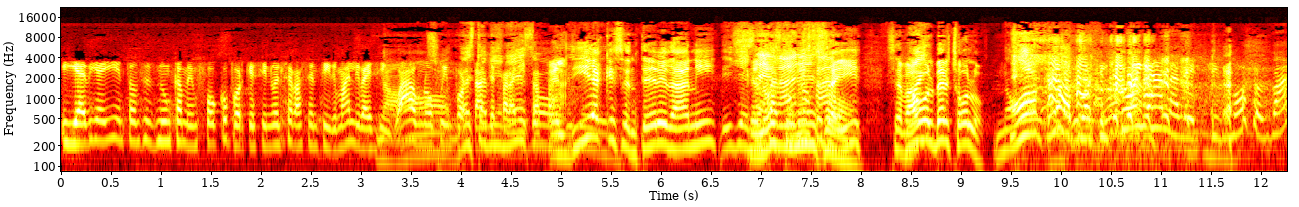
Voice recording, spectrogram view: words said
y ya de ahí entonces nunca me enfoco porque si no él se va a sentir mal y va a decir, wow, no fue importante para mi papá. El día que se entere Dani DJ, que no hagan estuviste eso. ahí, se va No a hay- volver cholo. No, No, pues si tú y Ana de chismosos van,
